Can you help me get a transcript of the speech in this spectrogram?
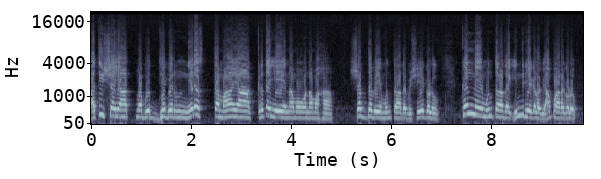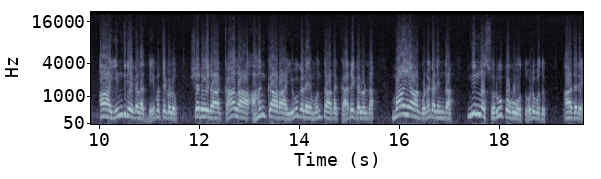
ಅತಿಶಯಾತ್ಮ ಬುದ್ಧಿಭಿರ್ನಿರಸ್ತ ಮಾಯಾ ಕೃತಯೇ ನಮೋ ನಮಃ. ಶಬ್ದವೇ ಮುಂತಾದ ವಿಷಯಗಳು, ಕಣ್ಣೇ ಮುಂತಾದ ಇಂದ್ರಿಯಗಳ ವ್ಯಾಪಾರಗಳು, ಆ ಇಂದ್ರಿಯಗಳ ದೇವತೆಗಳು, ಶರೀರ, ಕಾಲ, ಅಹಂಕಾರ ಇವುಗಳೇ ಮುಂತಾದ ಕಾರ್ಯಗಳುಳ್ಳ ಮಾಯಾ ಗುಣಗಳಿಂದ ನಿನ್ನ ಸ್ವರೂಪವು ತೋರುವುದು. ಆದರೆ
